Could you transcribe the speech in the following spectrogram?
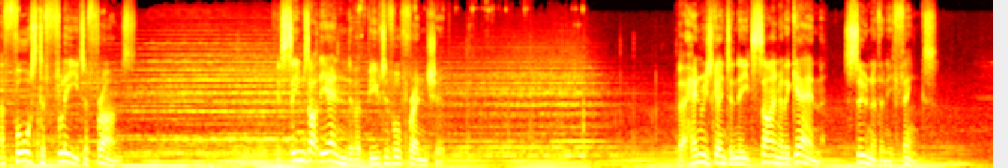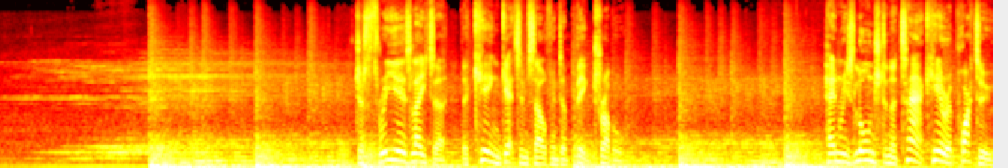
are forced to flee to France. It seems like the end of a beautiful friendship. But Henry's going to need Simon again sooner than he thinks. Just three years later, the king gets himself into big trouble. Henry's launched an attack here at Poitou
